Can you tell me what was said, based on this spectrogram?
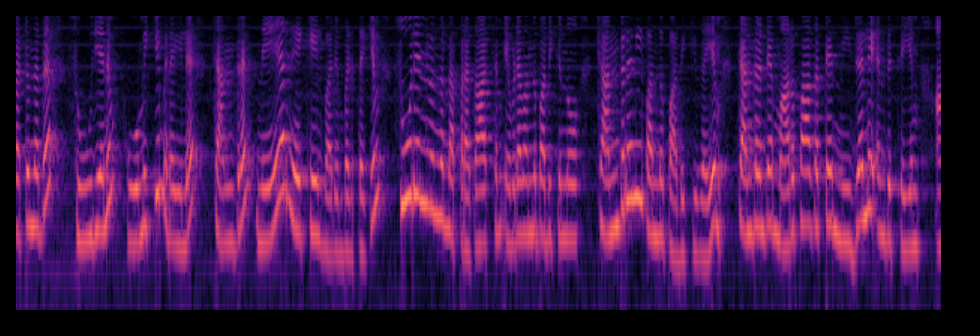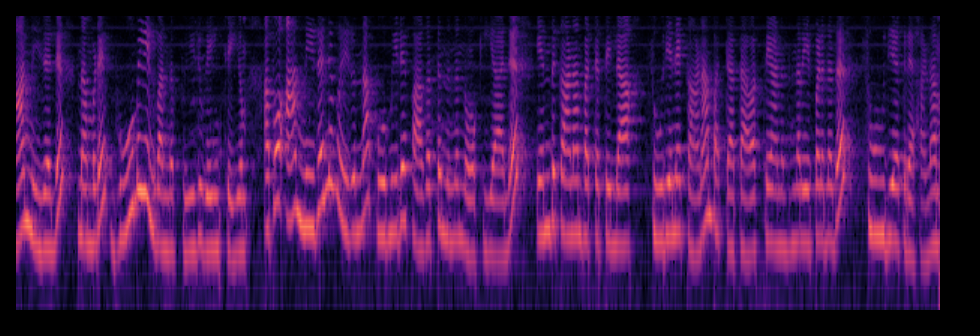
പറ്റുന്നത്? സൂര്യനും ഭൂമിക്കും ഇടയിൽ ചന്ദ്രൻ നേർരേഖയിൽ വരുമ്പോഴത്തേക്കും സൂര്യനിൽ നിന്നുള്ള പ്രകാശം എവിടെ വന്ന് പതിക്കുന്നു? ചന്ദ്രനിൽ വന്ന് പതിക്കുകയും ചന്ദ്രന്റെ മറുഭാഗത്തെ നിഴൽ എന്ത് ചെയ്യും? ആ നിഴൽ നമ്മുടെ ഭൂമിയിൽ വന്ന് വീഴുകയും ചെയ്യും. അപ്പോൾ ആ നിഴൽ വീഴുന്ന ഭൂമിയുടെ ഭാഗത്ത് നിന്ന് നോക്കിയാൽ എന്ത് കാണാൻ പറ്റത്തില്ല? സൂര്യനെ കാണാൻ പറ്റാത്ത അവസ്ഥയാണ് എന്നറിയപ്പെടുന്നത് സൂര്യഗ്രഹണം.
